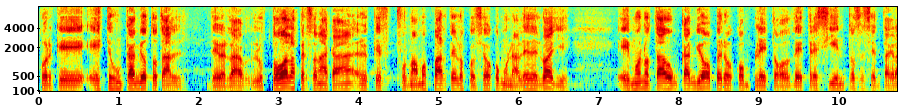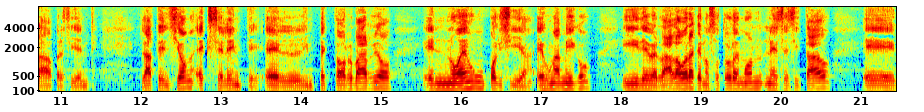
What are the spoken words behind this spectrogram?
porque este es un cambio total, de verdad. todas las personas acá eh, que formamos parte de los consejos comunales del Valle, hemos notado un cambio pero completo, de 360 grados, presidente. La atención excelente. El inspector barrio eh, no es un policía, es un amigo y de verdad a la hora que nosotros lo hemos necesitado, eh,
